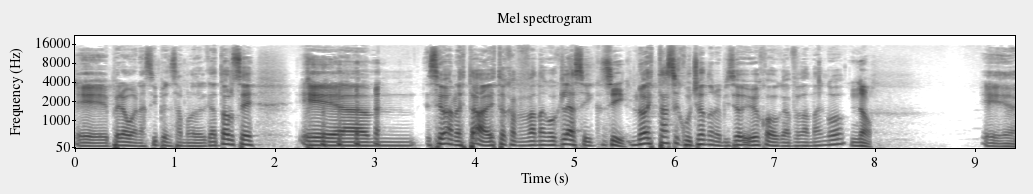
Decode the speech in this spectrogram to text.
Eh, pero bueno, así pensamos lo del 14. Eh, um, Seba no estaba, esto es Café Fandango Classic. Sí. ¿No estás escuchando un episodio viejo de Café Fandango? No, Eh,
